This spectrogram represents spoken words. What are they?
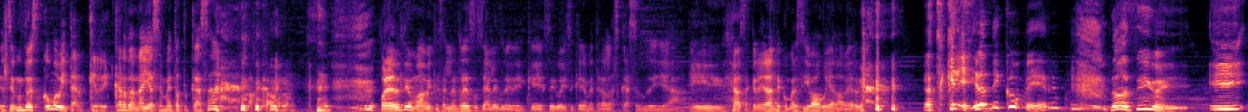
El segundo es cómo evitar que Ricardo Anaya se meta a tu casa. ah, cabrón. Por el último mami que salió en redes sociales, güey, de que ese güey se quería meter a las casas, güey, ya. Y hasta que le dieran de comer se iba, güey, a la verga. Hasta que le dieran de comer. No, sí, güey. Y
